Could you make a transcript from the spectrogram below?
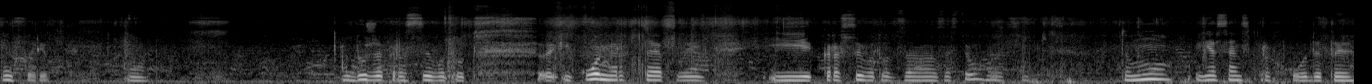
пуферів. От. Дуже красиво тут е, і комір теплий, і красиво тут застегується. Тому є сенс приходити.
